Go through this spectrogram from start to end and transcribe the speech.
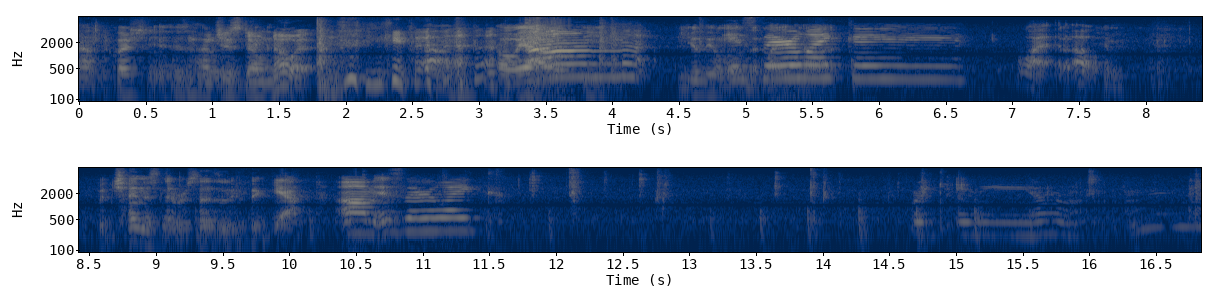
Uh, the question is, how We do just we don't know it. Oh yeah. Um, you're the only one is that there like a what? Oh, Him. But Janice never says anything. yeah. Um, is there like like any? I don't know.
